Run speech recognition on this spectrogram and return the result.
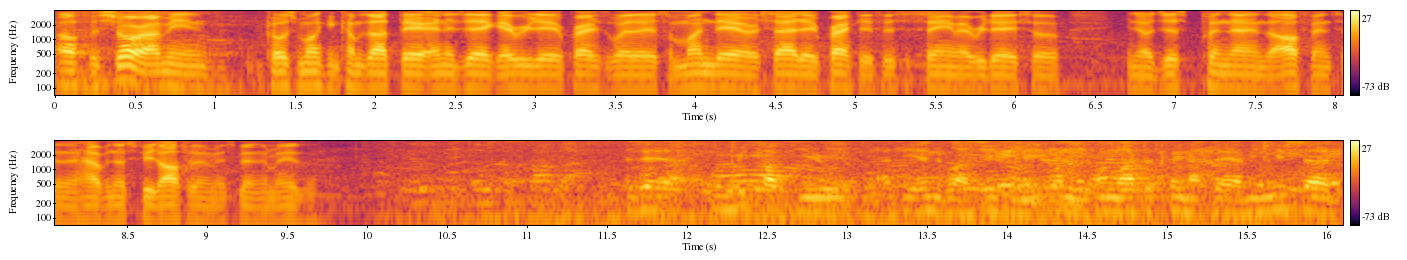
Oh, for sure. I mean, Coach Monken comes out there energetic every day of practice, whether it's a Monday or a Saturday practice. It's the same every day. So, you know, just putting that in the offense and having us feed off of him, it's been amazing. When we talked to you at the end of last season on, on locker cleanout day, I mean, you said,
